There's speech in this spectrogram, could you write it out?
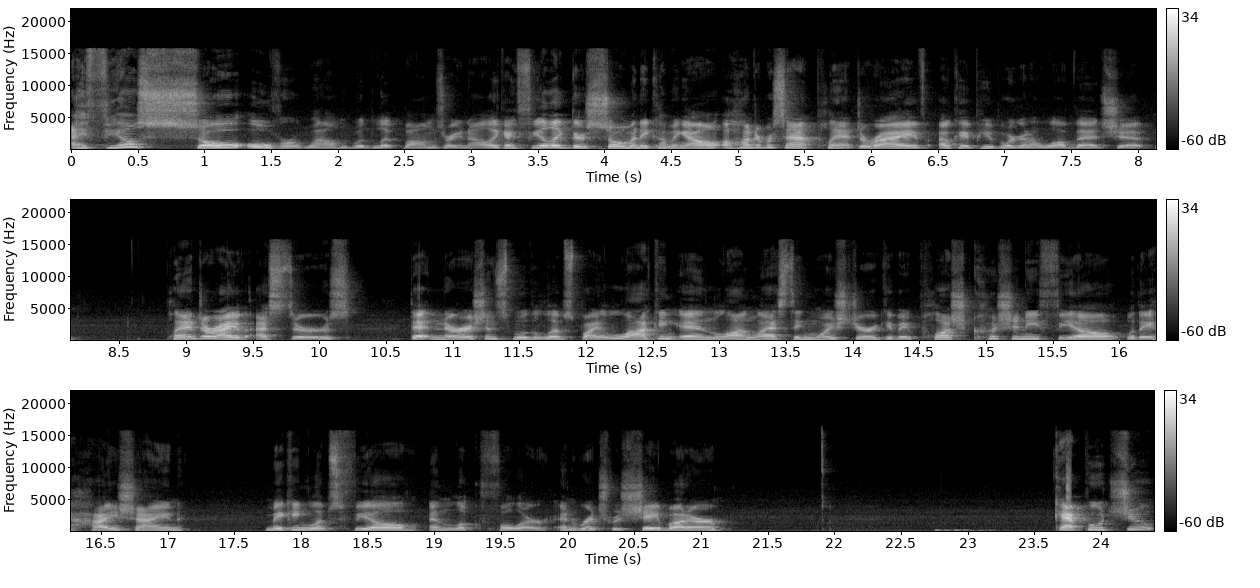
I feel so overwhelmed with lip balms right now. Like, I feel like there's so many coming out. 100% plant derived. Okay, people are going to love that shit. Plant derived esters that nourish and smooth the lips by locking in long lasting moisture, give a plush, cushiony feel with a high shine, making lips feel and look fuller. Enriched with shea butter. Capuchu.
